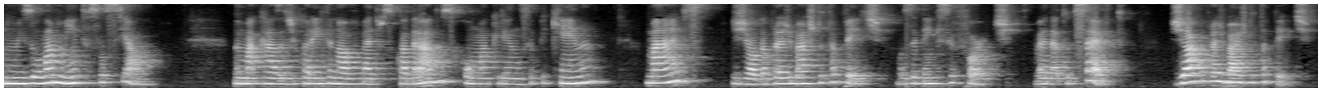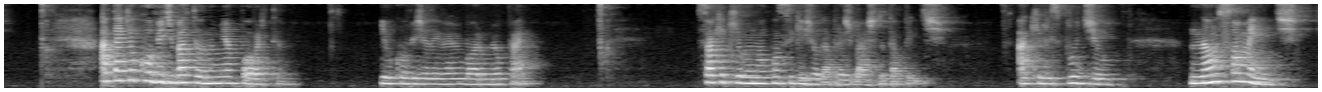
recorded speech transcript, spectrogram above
num isolamento social, numa casa de 49 metros quadrados, com uma criança pequena, mas joga para debaixo do tapete. Você tem que ser forte, vai dar tudo certo. Joga para debaixo do tapete. Até que o Covid bateu na minha porta e o Covid levou embora o meu pai. Só que aquilo eu não consegui jogar para debaixo do tapete. Aquilo explodiu. Não somente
